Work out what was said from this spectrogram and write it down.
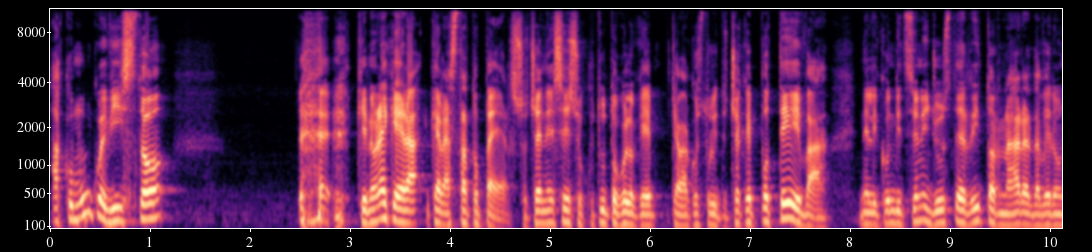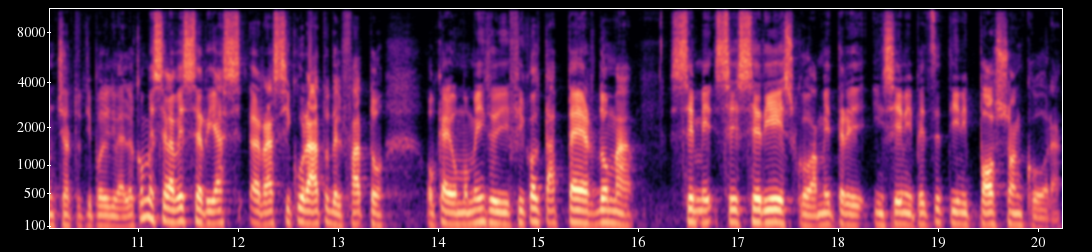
ha comunque visto che non è che era, che era, stato perso, cioè nel senso tutto quello che, che, aveva costruito, cioè che poteva nelle condizioni giuste ritornare ad avere un certo tipo di livello, è come se l'avesse riass- rassicurato del fatto, ok, è un momento di difficoltà, perdo, ma se, me, se, se riesco a mettere insieme i pezzettini posso ancora.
